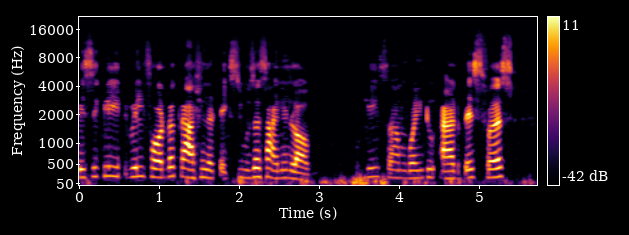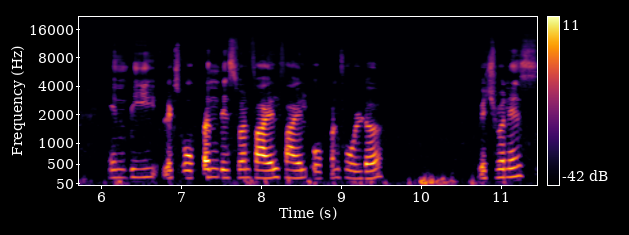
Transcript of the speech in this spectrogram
basically it will for the crash analytics user sign in log. Okay so i'm going to add this first in the let's open this one file file open folder. Which one is?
